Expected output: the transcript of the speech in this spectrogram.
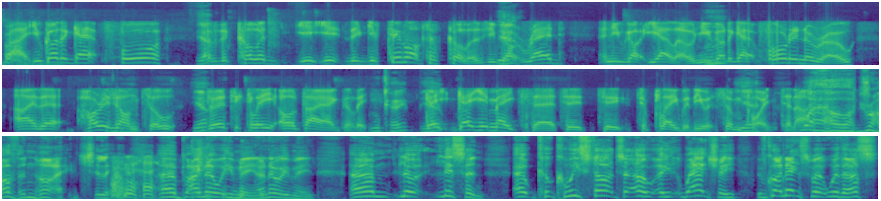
Right, you've got to get four of the coloured. You, you, you've two lots of colours. You've got red and you've got yellow, and you've Mm-hmm. got to get four in a row, either horizontal, vertically, or diagonally. Okay. Get, get your mates there to, to, to play with you at some point tonight. Well, I'd rather not actually, uh, but I know what you mean. I know what you mean. Um, look, listen. Uh, c- can we start to? Oh, uh, actually, we've got an expert with us.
